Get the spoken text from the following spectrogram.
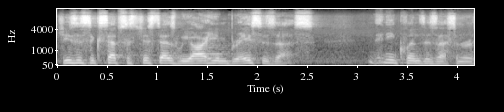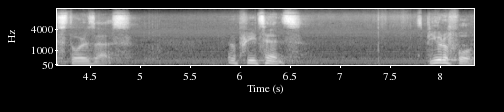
Jesus accepts us just as we are, He embraces us. And then He cleanses us and restores us. No pretense. It's beautiful.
